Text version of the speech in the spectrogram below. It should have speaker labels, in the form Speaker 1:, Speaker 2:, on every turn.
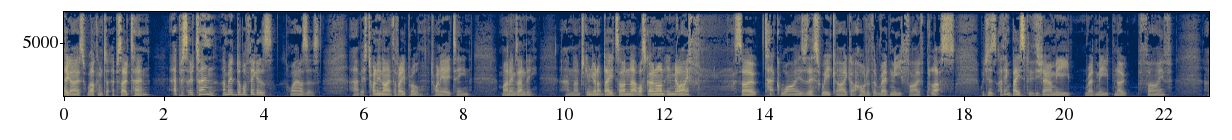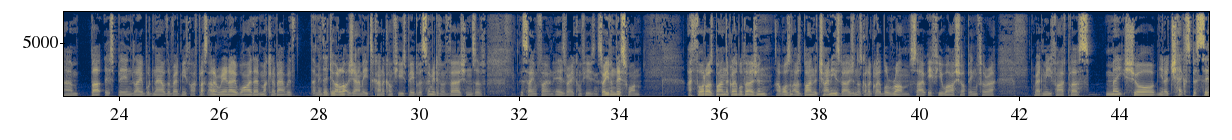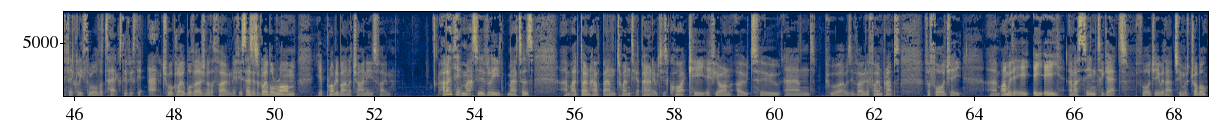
Speaker 1: Hey guys, welcome to episode 10. Episode 10! I made double figures. Wowzers. Um, it's 29th of April, 2018. My name's Andy, and I'm just giving you an update on uh, what's going on in my life. So, tech wise, this week I got hold of the Redmi 5 Plus, which is, I think, basically the Xiaomi Redmi Note 5. Um, but it's been labelled now the Redmi 5 Plus. I don't really know why they're mucking about with. I mean, they do a lot of Xiaomi to kind of confuse people. There's so many different versions of the same phone. It is very confusing. So even this one, I thought I was buying the global version. I wasn't. I was buying the Chinese version that's got a global ROM. So if you are shopping for a Redmi 5 Plus, make sure, you know, check specifically through all the text if it's the actual global version of the phone. If it says it's a global ROM, you're probably buying a Chinese phone. I don't think it massively matters. Um, I don't have band 20 apparently, which is quite key if you're on O2 and, poor, was it Vodafone perhaps, for 4G. Um, I'm with EE, EE and I seem to get 4G without too much trouble.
